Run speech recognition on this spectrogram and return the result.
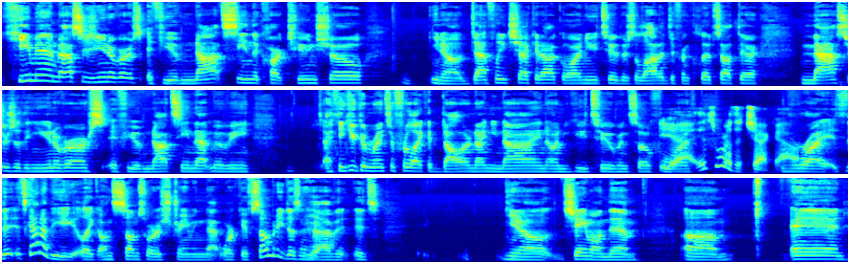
He Man Masters of the Universe, if you have not seen the cartoon show, you know, definitely check it out. Go on YouTube. There's a lot of different clips out there. Masters of the Universe, if you have not seen that movie, I think you can rent it for like a dollar ninety nine on YouTube and so forth. Yeah. It's worth a check out. Right. It's, it's got to be like on some sort of streaming network. If somebody doesn't Yeah. have it, it's you know shame on them. Um, and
